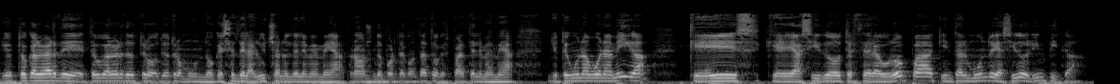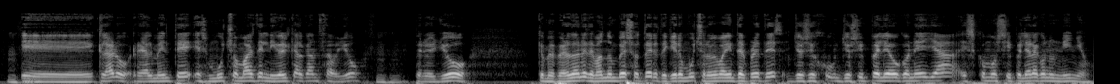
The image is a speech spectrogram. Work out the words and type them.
yo tengo que hablar de tengo que hablar de otro de otro mundo, que es el de la lucha, no el del MMA. Pero vamos, un deporte de contacto que es parte del MMA. Yo tengo una buena amiga que es que ha sido tercera Europa, quinta al mundo y ha sido olímpica. Eh, claro, realmente es mucho más del nivel que he alcanzado yo. Pero yo que me perdone, te mando un beso, Tere, te quiero mucho, no me malinterpretes. Yo si, yo si peleo con ella, es como si peleara con un niño.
